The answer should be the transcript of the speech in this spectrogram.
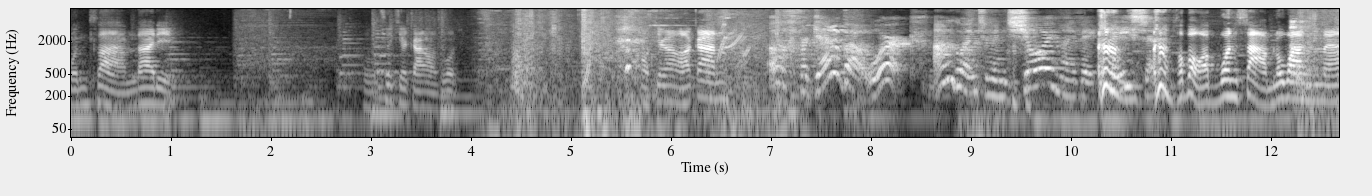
บนสามได้ดิผมช่วยเคลียร์กลางอ่อนทวนขอเคลียร์กลางก่อนละกัน Oh, forget about work. I'm going to enjoy my vacation. เขาบอกว่าบนสามระวังนะ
